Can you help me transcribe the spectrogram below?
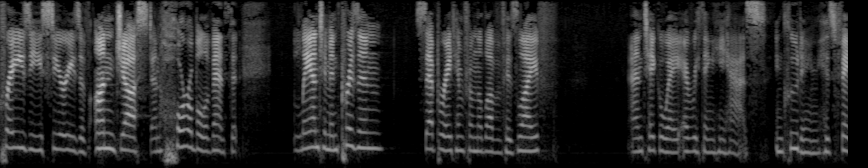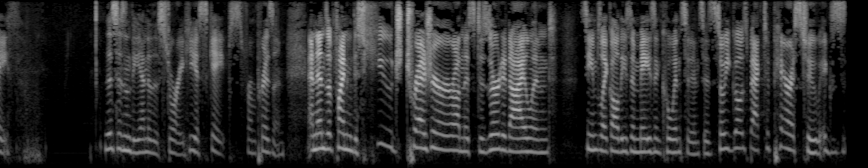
crazy series of unjust and horrible events that land him in prison, separate him from the love of his life, and take away everything he has, including his faith. This isn't the end of the story. He escapes from prison and ends up finding this huge treasure on this deserted island. Seems like all these amazing coincidences. So he goes back to Paris to, ex-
